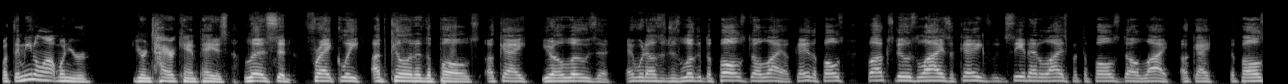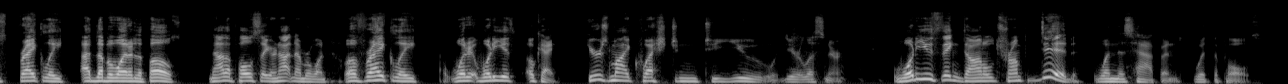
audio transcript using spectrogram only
but they mean a lot when your your entire campaign is listen. Frankly, I'm killing in the polls. Okay, you're a loser. Everyone else is just look at the polls. Don't lie. Okay, the polls. Fox News lies. Okay, CNN lies, but the polls don't lie. Okay, the polls. Frankly, I'm number one in the polls. Now the polls say you're not number one. Well, frankly, what what do you? Okay, here's my question to you, dear listener. What do you think Donald Trump did when this happened with the polls?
